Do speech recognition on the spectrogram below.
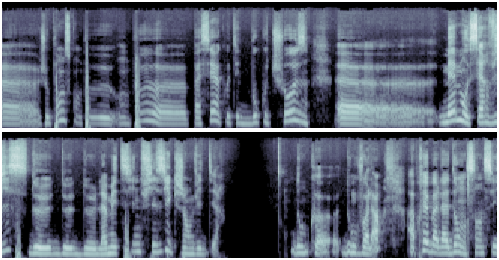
euh, je pense qu'on peut, on peut euh, passer à côté de beaucoup de choses, euh, même au service de, de, de, la médecine physique, j'ai envie de dire. Donc, euh, donc voilà. Après, bah, la danse, hein, c'est,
